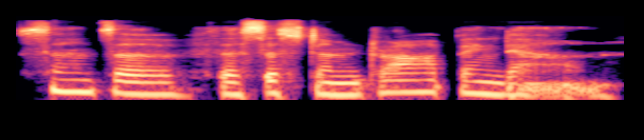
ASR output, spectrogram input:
sense of the system dropping down.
